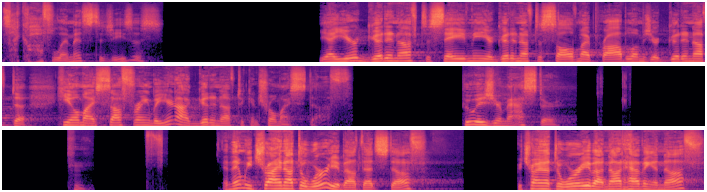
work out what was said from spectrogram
It's like off limits to Jesus. Yeah, you're good enough to save me. You're good enough to solve my problems. You're good enough to heal my suffering, but you're not good enough to control my stuff. Who is your master? Hmm. And then we try not to worry about that stuff. We try not to worry about not having enough.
